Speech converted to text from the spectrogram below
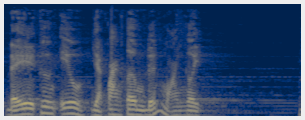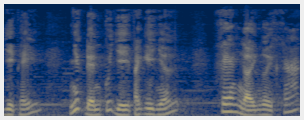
để thương yêu và quan tâm đến mọi người. Vì thế, nhất định quý vị phải ghi nhớ, khen ngợi người khác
